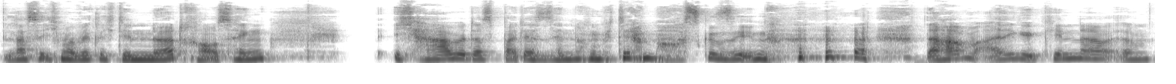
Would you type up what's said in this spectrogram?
lasse ich mal wirklich den Nerd raushängen. Ich habe das bei der Sendung mit der Maus gesehen. da haben einige Kinder ähm,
